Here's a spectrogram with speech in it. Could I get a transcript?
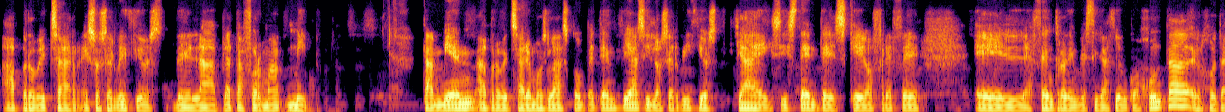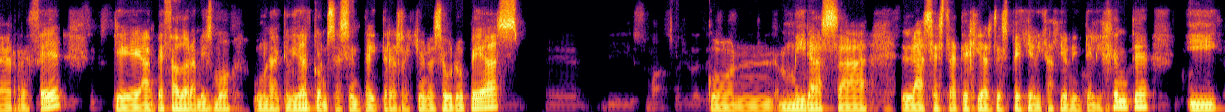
aprovechar esos servicios de la plataforma MIP. También aprovecharemos las competencias y los servicios ya existentes que ofrece el Centro de Investigación Conjunta, el JRC, que ha empezado ahora mismo una actividad con 63 regiones europeas con miras a las estrategias de especialización inteligente y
